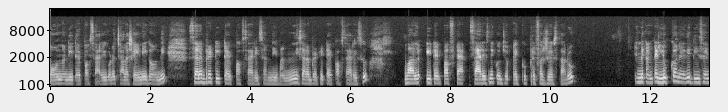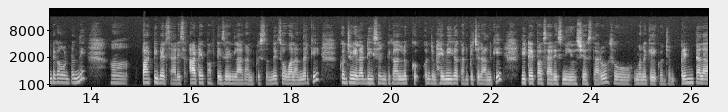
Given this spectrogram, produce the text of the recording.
బాగుందండి ఈ టైప్ ఆఫ్ శారీ కూడా. చాలా షైనీగా ఉంది. సెలబ్రిటీ టైప్ ఆఫ్ శారీస్ అండి ఇవన్నీ సెలబ్రిటీ టైప్ ఆఫ్ శారీస్ వాళ్ళు ఈ టైప్ ఆఫ్ టా శారీస్ని కొంచెం ఎక్కువ ప్రిఫర్ చేస్తారు. ఎందుకంటే లుక్ అనేది డీసెంట్గా ఉంటుంది. పార్టీ వేర్ శారీస్ ఆ టైప్ ఆఫ్ డిజైన్ లాగా అనిపిస్తుంది. సో వాళ్ళందరికీ కొంచెం ఇలా డీసెంట్గా లుక్ కొంచెం హెవీగా కనిపించడానికి ఈ టైప్ ఆఫ్ శారీస్ని యూస్ చేస్తారు. సో మనకి కొంచెం ప్రింట్ అలా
